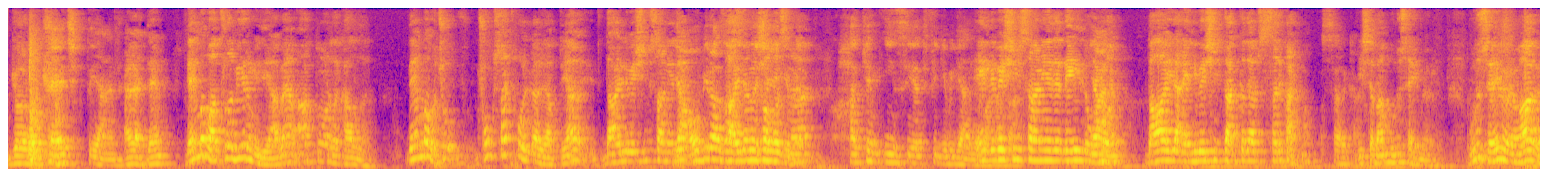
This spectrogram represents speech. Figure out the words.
Gördük. ortaya çıktı yani. Evet Dem Dembaba atılabilir miydi ya? Ben aklım orada kaldı. Dembaba çok çok sert goller yaptı ya. Daha 55. saniyede Ya o biraz aslında şey gibi. Hakem inisiyatifi gibi geldi 55. bana saniyede değildi onu. Yani- Daha ile 55. dakikada yapsa sarı kart mı? Sarı kart. İşte ben bunu sevmiyorum. Bunu sevmiyorum abi.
